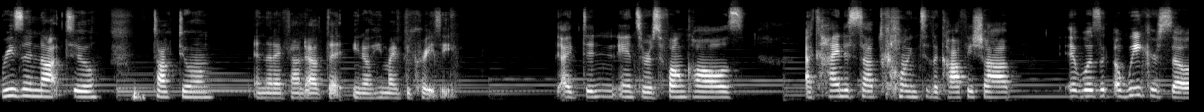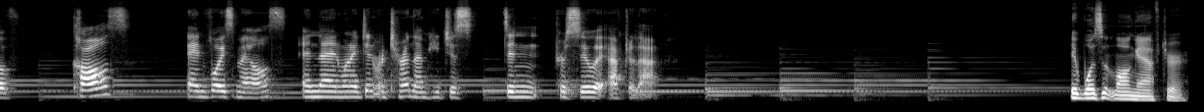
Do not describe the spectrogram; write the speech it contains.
reason not to talk to him. And then I found out that, you know, he might be crazy. I didn't answer his phone calls. I kind of stopped going to the coffee shop. It was a week or so of calls and voicemails. And then when I didn't return them, he just didn't pursue it after that. It wasn't long after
